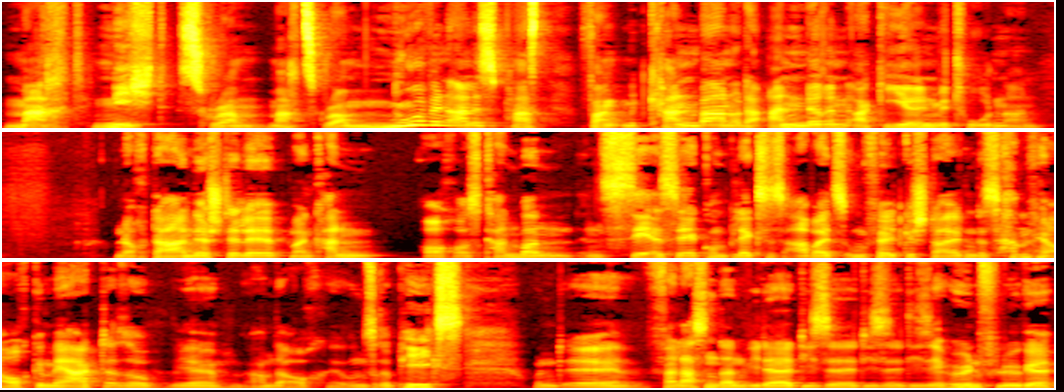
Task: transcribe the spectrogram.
Macht nicht Scrum. Macht Scrum nur, wenn alles passt. Fangt mit Kanban oder anderen agilen Methoden an. Und auch da an der Stelle, man kann auch aus Kanban ein sehr, sehr komplexes Arbeitsumfeld gestalten. Das haben wir auch gemerkt. Also wir haben da auch unsere Peaks und äh, verlassen dann wieder diese, diese, diese Höhenflüge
